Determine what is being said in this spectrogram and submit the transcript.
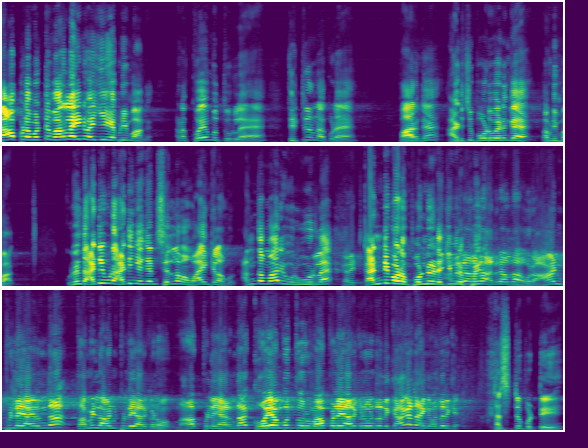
சாப்பிட மட்டும் வரலைன்னு வை அப்படிம்பாங்க. ஆனால் கோயம்புத்தூரில் திட்டுனா கூட பாருங்க அடிச்சு போடுவேனுங்க அப்படிம்பாங்க. ரெண்டு அடி கூட அடிங்கங்கன்னு செல்லவன் வாங்கிக்கலாம். அந்த மாதிரி ஒரு ஊர்ல Correct. கண்டிப்பா பொண்ணு கிடைக்குங்கிற அதனாலதான் ஒரு ஆண் பிள்ளையா இருந்தா தமிழ் ஆண் பிள்ளையா இருக்கணும். மாப்பிள்ளையா இருந்தா கோயம்புத்தூர் மாப்பிள்ளையா இருக்கணும்ன்றதுக்காக நான் இங்க வந்திருக்கேன். கஷ்டப்பட்டு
